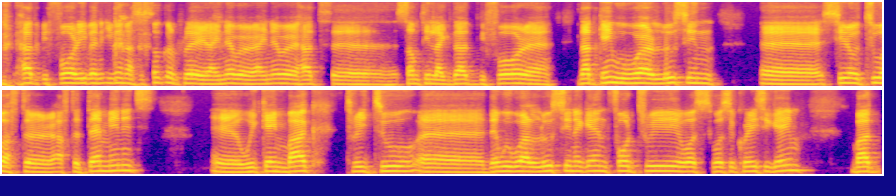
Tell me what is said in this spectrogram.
had before. Even even as a soccer player, I never I never had uh, something like that before. Uh, that game we were losing uh, zero two after after ten minutes. Uh, we came back three two. Uh, then we were losing again four three. It was was a crazy game, but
